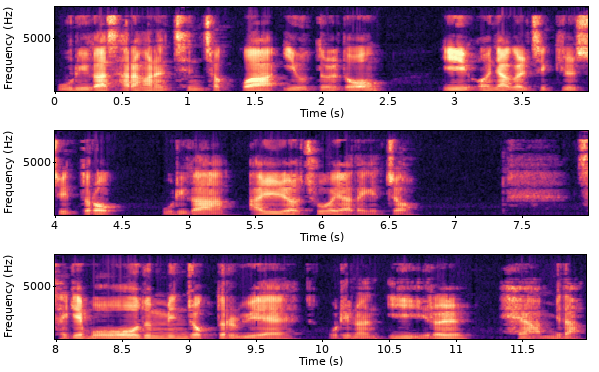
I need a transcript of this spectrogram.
우리가 사랑하는 친척과 이웃들도 이 언약을 지킬 수 있도록 우리가 알려주어야 되겠죠. 세계 모든 민족들을 위해 우리는 이 일을 해야 합니다.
